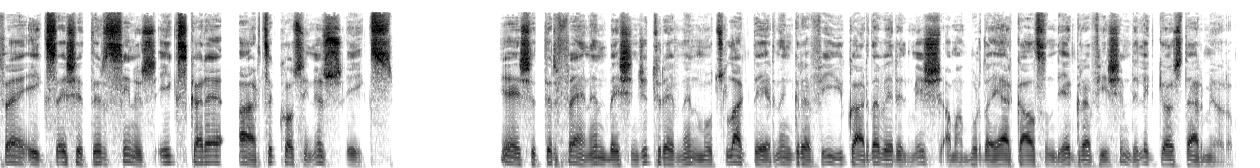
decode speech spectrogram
fx eşittir sinüs x kare artı kosinüs x. y eşittir f'nin 5. türevinin mutlak değerinin grafiği yukarıda verilmiş ama burada yer kalsın diye grafiği şimdilik göstermiyorum.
